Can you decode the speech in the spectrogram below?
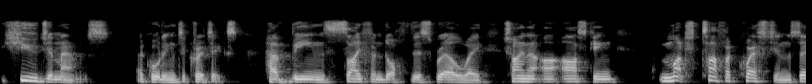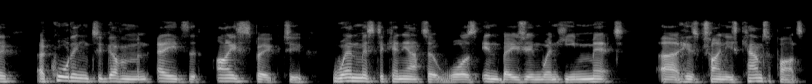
Huge amounts, according to critics, have been siphoned off this railway. China are asking much tougher questions. So, according to government aides that I spoke to, when Mr. Kenyatta was in Beijing, when he met uh, his Chinese counterparts,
